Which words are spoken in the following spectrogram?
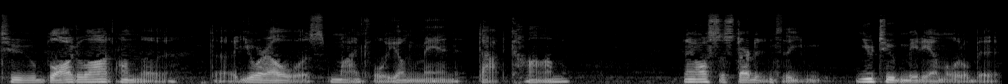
to blog a lot on the the URL was mindfulyoungman.com. And I also started into the YouTube medium a little bit,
